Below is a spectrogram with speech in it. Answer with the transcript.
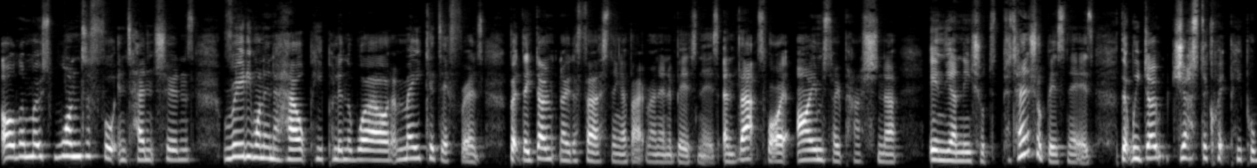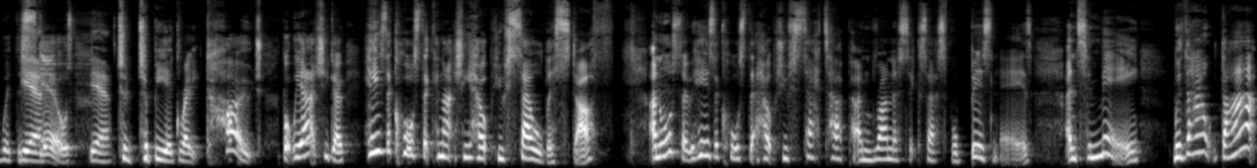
all the most wonderful intentions, really wanting to help people in the world and make a difference, but they don't know the first thing about running a business. And that's why I'm so passionate in the Unleash Potential business that we don't just equip people with the Yeah. skills Yeah. to, to be a great coach, but we actually go, here's a course that can actually help you sell this stuff. And also, here's a course that helps you set up and run a successful business. And to me, without that,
